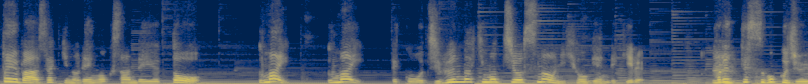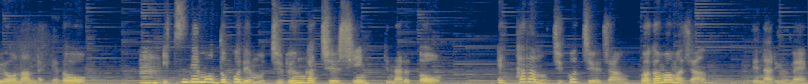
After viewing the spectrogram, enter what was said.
例えばさっきの煉獄さんで言うと「うまいうまい」ってこう自分の気持ちを素直に表現できる。これってすごく重要なんだけど、うん。いつでもどこでも自分が中心ってなるとえただの自己中じゃん？わがままじゃん？ってなるよね。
